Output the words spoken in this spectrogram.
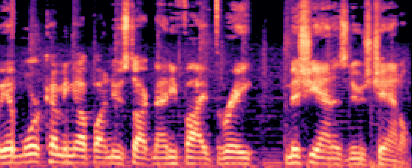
We have more coming up on Newstalk 95.3, Michiana's news channel.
